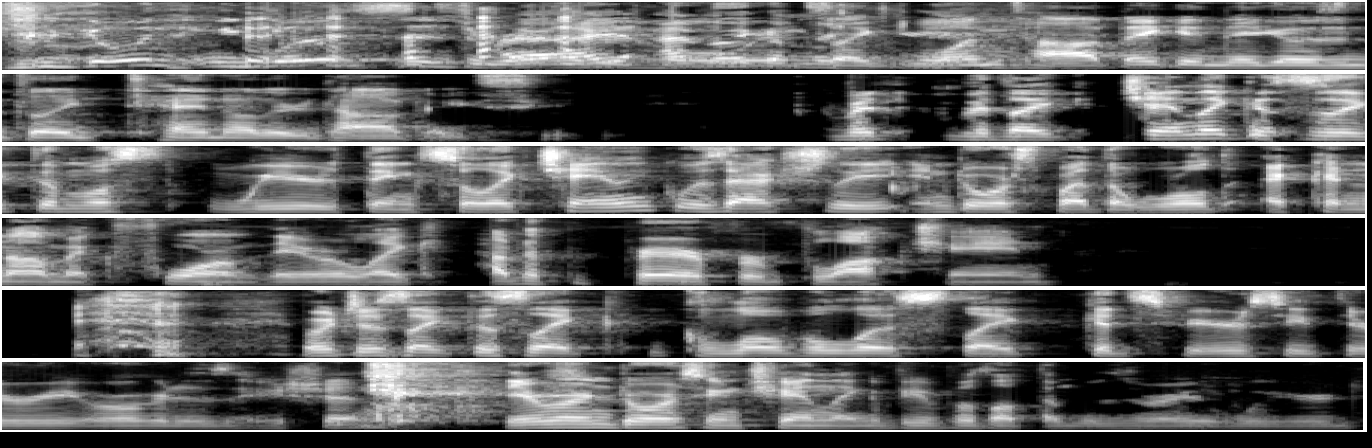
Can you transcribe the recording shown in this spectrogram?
We go, in, we go into this I- I like it's like machine. one topic and it goes into like ten other topics. But but like Chainlink is like the most weird thing. So like Chainlink was actually endorsed by the World Economic Forum. They were like how to prepare for blockchain, which is like this like globalist like conspiracy theory organization. They were endorsing Chainlink, and people thought that was very weird.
